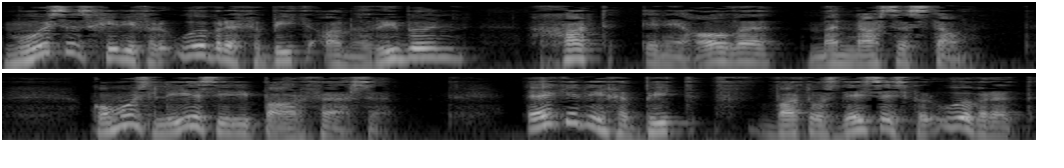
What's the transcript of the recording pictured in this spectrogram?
Moses gee die verowerde gebied aan Ruben, Gad en die halwe Manasse stam. Kom ons lees hierdie paar verse. Ek het die gebied wat ons destyds verower het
